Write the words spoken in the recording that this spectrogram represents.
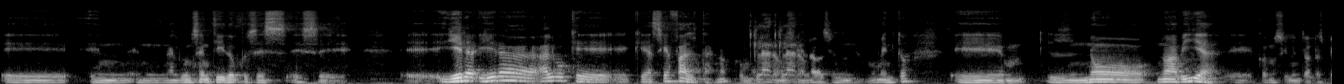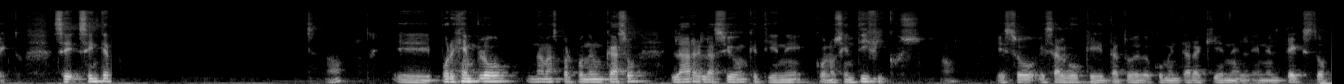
En, en, algún sentido, pues es, es eh, y, era, y era algo que, hacía falta, ¿no? Como, claro, claro. hace un momento, eh, no, no había eh, conocimiento al respecto. Se, se ¿no? por ejemplo, nada más por poner un caso, la relación que tiene con los científicos. Eso es algo que trato de documentar aquí en el, en el texto.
